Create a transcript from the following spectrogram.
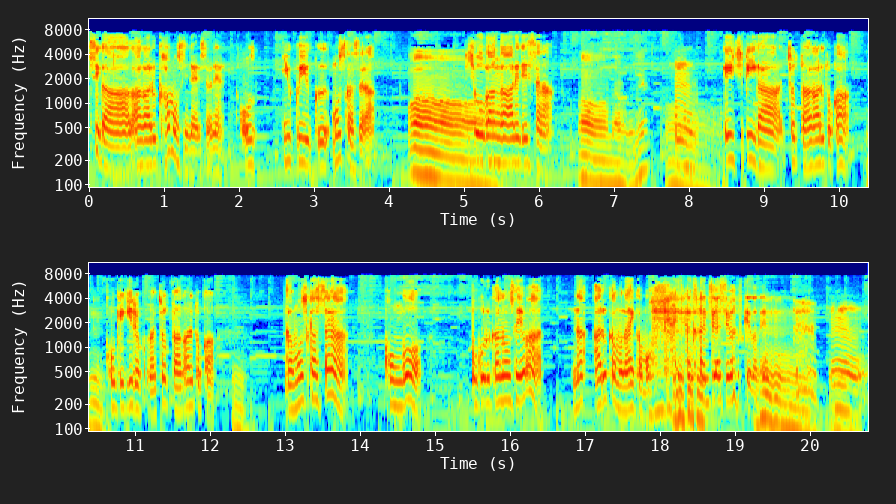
値が上がるかもしれないですよね。おゆくゆく、もしかしたら、ああ。評判。があれでしたら、ああ、なるほどね。ん HP がちょっと上がるとか、うん。うん。攻撃力がちょっと上がるとかうん。がもしかしたら、今後、起こる可能性は、な、あるかもないかも、みたいな感じはしますけどね。うんうん。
